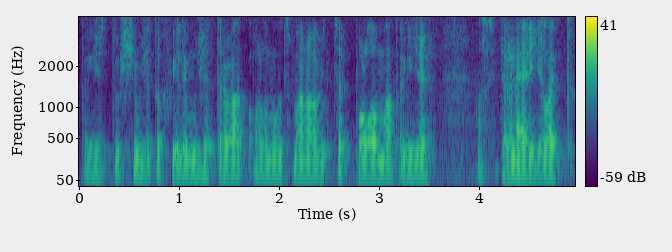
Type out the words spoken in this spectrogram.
Takže tuším, že to chvíli může trvat. Olomouc má na lavice poloma, takže asi trenér Jílek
